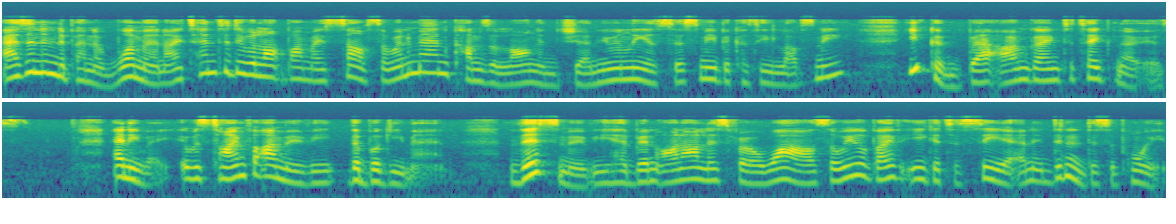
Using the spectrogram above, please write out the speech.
As an independent woman, I tend to do a lot by myself, so when a man comes along and genuinely assists me because he loves me, you can bet I'm going to take notice. Anyway, it was time for our movie, The Boogeyman. This movie had been on our list for a while, so we were both eager to see it, and it didn't disappoint.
